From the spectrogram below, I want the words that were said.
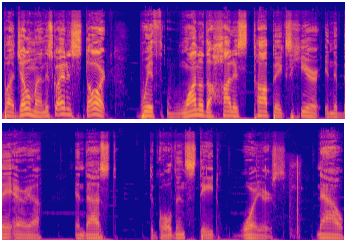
But gentlemen, let's go ahead and start with one of the hottest topics here in the Bay Area, and that's the Golden State Warriors. Now,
